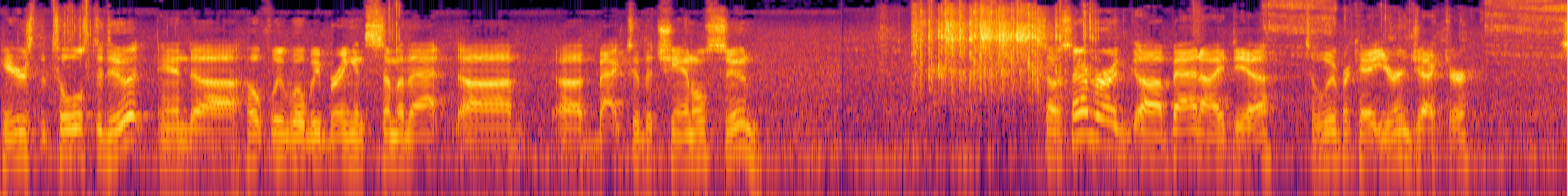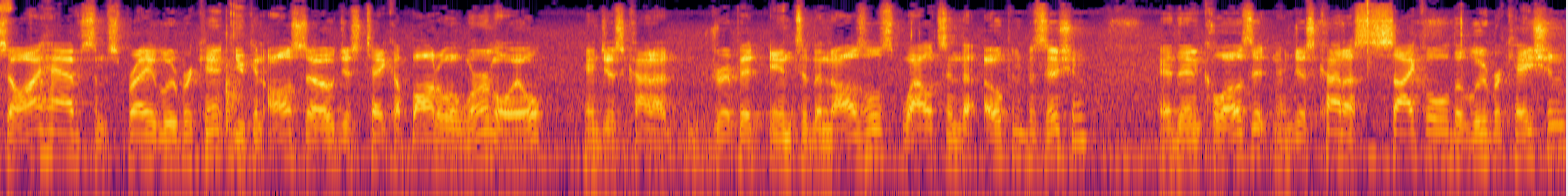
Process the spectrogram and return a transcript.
here's the tools to do it and uh, hopefully we'll be bringing some of that uh, uh, back to the channel soon. So it's never a bad idea to lubricate your injector. So I have some spray lubricant. You can also just take a bottle of worm oil and just kind of drip it into the nozzles while it's in the open position and then close it and just kind of cycle the lubrication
